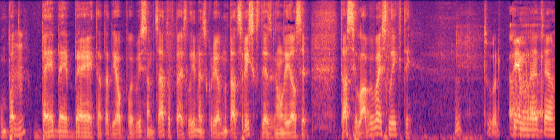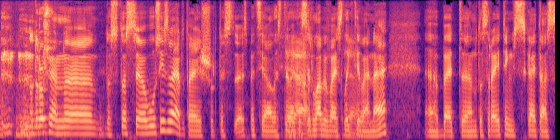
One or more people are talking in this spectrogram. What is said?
un pat mm -hmm. BBB. Tātad jau pavisam ceturtais līmenis, kur jau nu, tāds risks diezgan liels ir. Tas ir labi vai slikti? Tu vari pieminēt, jā. Nu, droši vien eh, tas, tas jau būs izvērtējuši te speciālisti, vai Jā. tas ir labi vai slikti Jā. vai nē. Eh, Bet eh, nu, tas reitings skaitās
